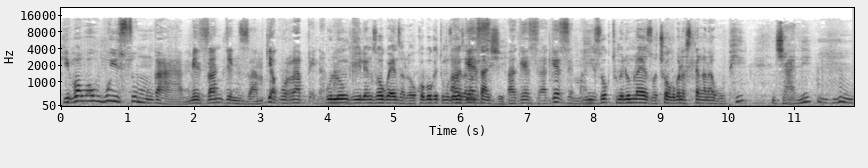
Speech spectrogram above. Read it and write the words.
ngiba wawubuyisa umngame ezandleni zami ngiyakurabhela kulungile ngizokwenza lokho bokethi ngizokwenza Akeze, namhlanje akeze akeze mandla ngizokuthumela umlayezo otshoko bona sihlangana kuphi njani um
